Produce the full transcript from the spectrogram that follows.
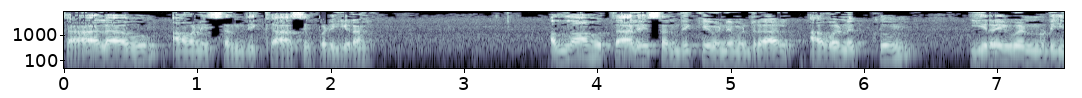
தாலாவும் அவனை சந்திக்க ஆசைப்படுகிறான். அல்லாஹு தாலை சந்திக்க வேண்டும் என்றால் அவனுக்கும் இறைவனுடைய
